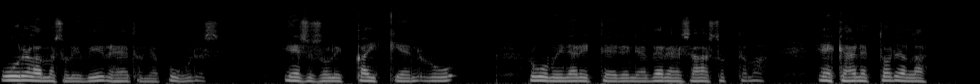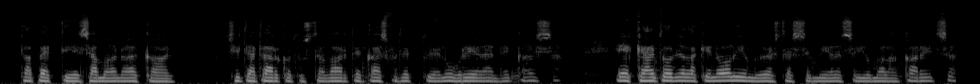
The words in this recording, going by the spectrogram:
Uhrilammas oli virheetön ja puhdas. Jeesus oli kaikkien ru- ruumiin eritteiden ja veren saastuttama. Ehkä hänet todella tapettiin samaan aikaan sitä tarkoitusta varten kasvatettujen uhrieläinten kanssa – Ehkä hän todellakin oli myös tässä mielessä Jumalan karitsa,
